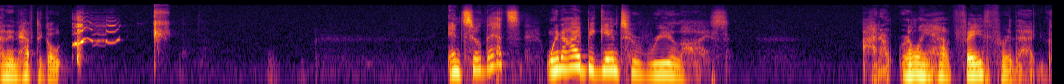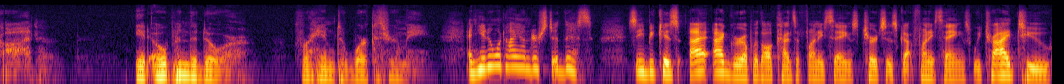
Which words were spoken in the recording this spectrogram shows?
And I didn't have to go. Ah. and so that's when I begin to realize I don't really have faith for that God it opened the door for him to work through me. And you know what? I understood this. See, because I, I grew up with all kinds of funny sayings. Churches got funny sayings. We try to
